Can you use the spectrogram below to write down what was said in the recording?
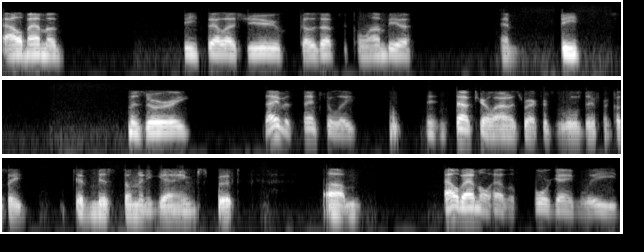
Alabama beats LSU, goes up to Columbia, and beats Missouri, they've essentially. And South Carolina's record's a little different because they have missed so many games, but um, Alabama will have a four-game lead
